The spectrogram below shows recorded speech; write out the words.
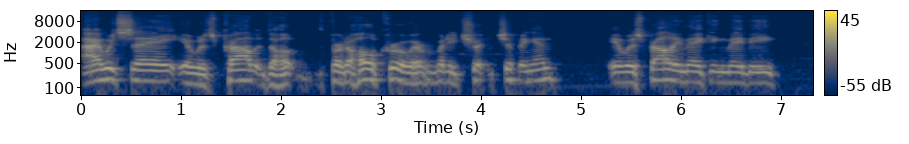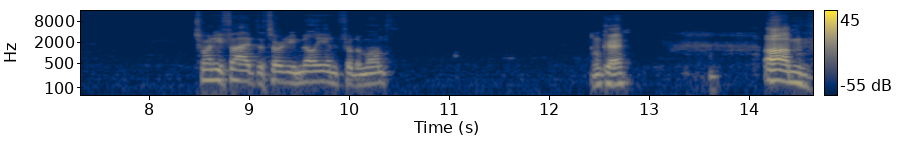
I would say it was probably the for the whole crew, everybody chipping in, it was probably making maybe 25 to 30 million for the month. Okay. Um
